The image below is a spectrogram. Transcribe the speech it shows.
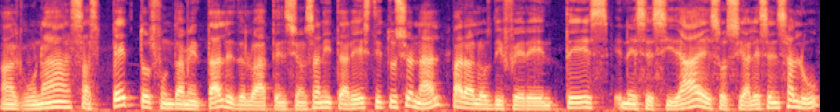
algunos aspectos fundamentales de la atención sanitaria institucional para las diferentes necesidades sociales en salud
